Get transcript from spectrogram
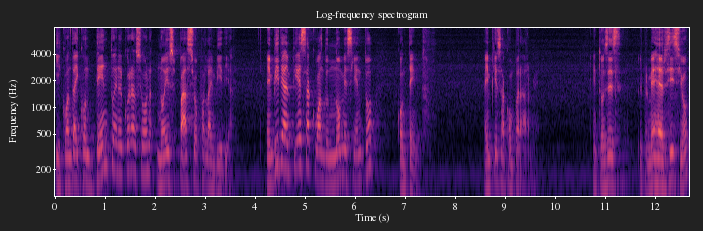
Y cuando hay contento en el corazón, no hay espacio para la envidia. Envidia empieza cuando no me siento contento. Ahí empieza a compararme. Entonces, el primer ejercicio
